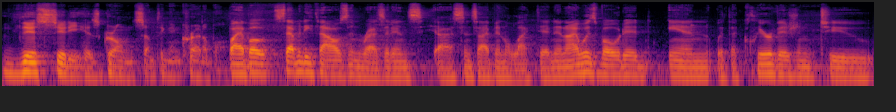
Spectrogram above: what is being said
This city has grown something incredible. by about 70,000 residents uh, since I've been elected. And I was voted in with a clear vision to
